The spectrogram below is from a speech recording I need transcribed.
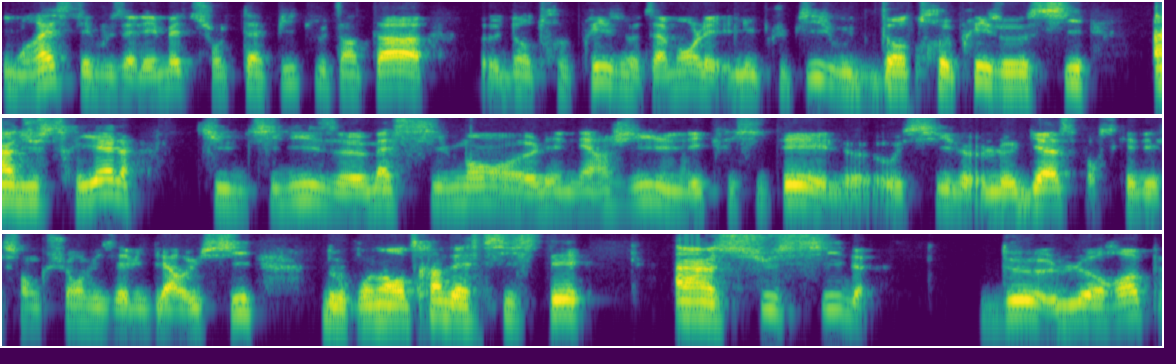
on reste et vous allez mettre sur le tapis tout un tas euh, d'entreprises, notamment les, plus petites, ou d'entreprises aussi industrielles qui utilisent euh, massivement euh, l'énergie, l'électricité et aussi le, gaz pour ce qui est des sanctions vis-à-vis de la Russie. Donc on est en train d'assister à un suicide de l'Europe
